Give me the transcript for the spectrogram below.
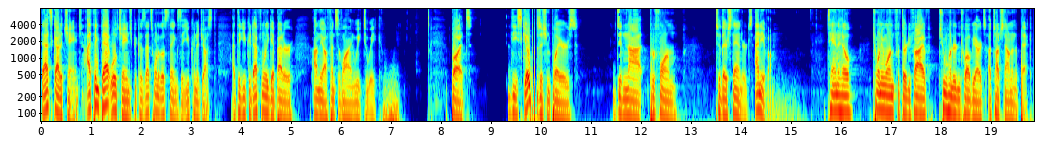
That's got to change. I think that will change because that's one of those things that you can adjust. I think you could definitely get better on the offensive line week to week. But the skill position players did not perform to their standards, any of them. Tannehill, 21 for 35, 212 yards, a touchdown and a pick.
